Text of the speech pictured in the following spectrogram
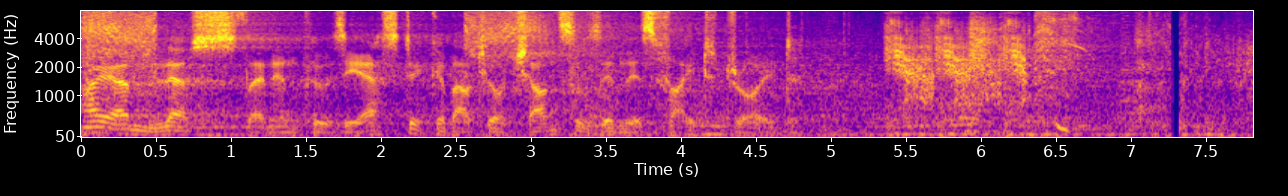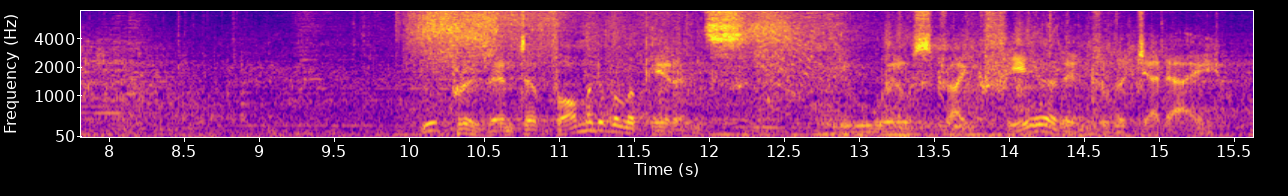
I am less than enthusiastic about your chances in this fight, droid. You present a formidable appearance. You will strike fear into the Jedi.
